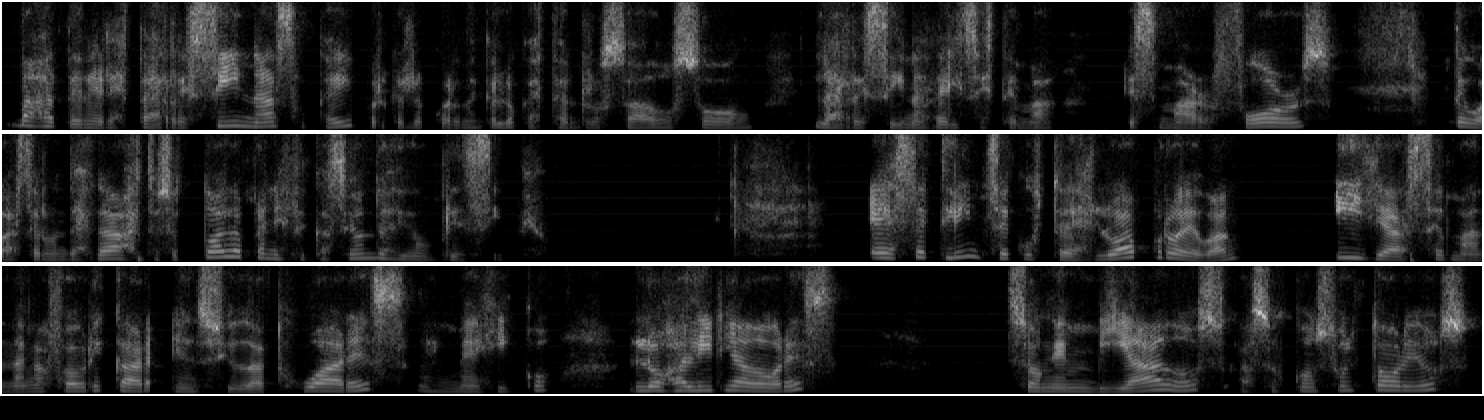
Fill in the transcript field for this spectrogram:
Vas a tener estas resinas, ¿ok? Porque recuerden que lo que está en rosado son las resinas del sistema Smart Force. Te voy a hacer un desgaste, o toda la planificación desde un principio. Ese clean check ustedes lo aprueban y ya se mandan a fabricar en Ciudad Juárez, en México. Los alineadores son enviados a sus consultorios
